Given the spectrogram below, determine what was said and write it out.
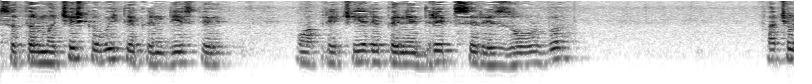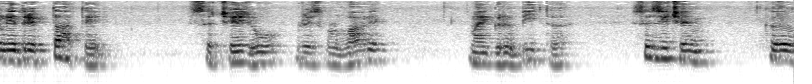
Să tălmăcești că, uite, când este o apreciere pe nedrept se rezolvă, face o nedreptate să ceri o rezolvare mai grăbită, să zicem că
